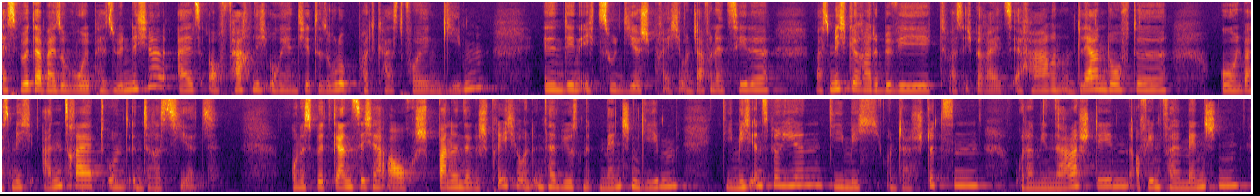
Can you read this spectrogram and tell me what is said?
Es wird dabei sowohl persönliche als auch fachlich orientierte Solo-Podcast-Folgen geben, in denen ich zu dir spreche und davon erzähle, was mich gerade bewegt, was ich bereits erfahren und lernen durfte und was mich antreibt und interessiert. Und es wird ganz sicher auch spannende Gespräche und Interviews mit Menschen geben, die mich inspirieren, die mich unterstützen oder mir nahestehen. Auf jeden Fall Menschen,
